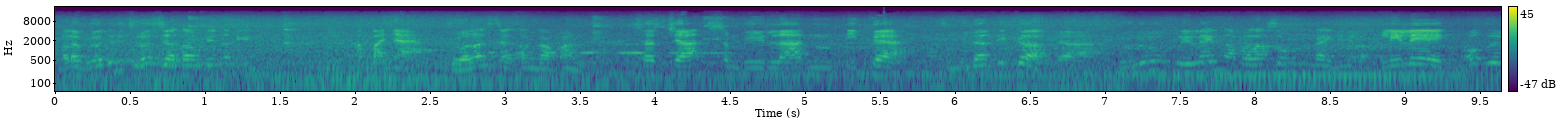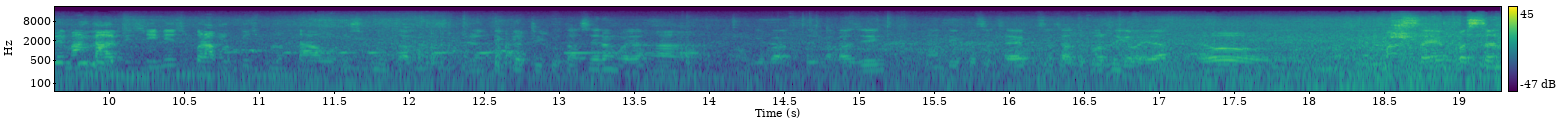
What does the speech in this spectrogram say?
kalau berarti ini jualan sejak tahun pinten nih Apanya? jualan sejak tahun kapan Sejak 93 93 ya. dulu keliling apa langsung kayak gini pak Keliling. Oh, keliling Mangkal dulu. di sini kurang lebih 10 tahun. 10 tahun 93 di kota Serang pak ya Ah. oke pak terima kasih nanti pesen saya pesen satu porsi pak ya Oh. mas saya pesen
